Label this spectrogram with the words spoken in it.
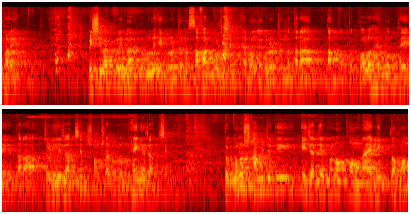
ঘরে। বেশিরভাগ পরিবারগুলো এগুলোর জন্য সাফার করছেন এবং এগুলোর জন্য তারা দাম্পত্য কলহের মধ্যে তারা জড়িয়ে যাচ্ছেন, সংসারগুলো ভেঙে যাচ্ছে। তো কোনো স্বামী যদি এই জাতীয় কোনো অন্যায় লিপ্ত হন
